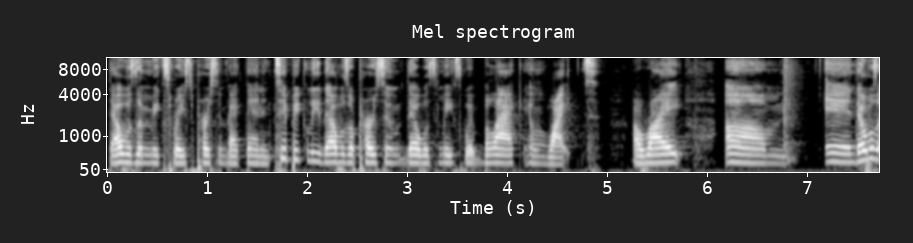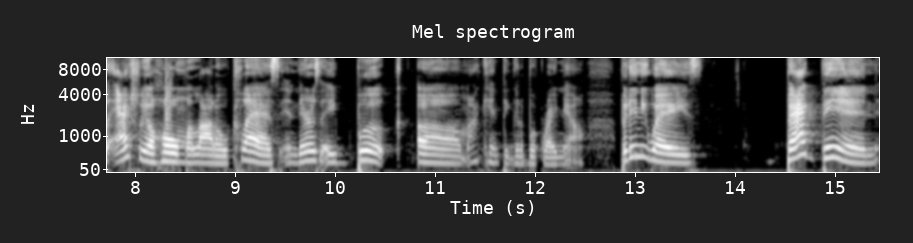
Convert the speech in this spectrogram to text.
That was a mixed race person back then, and typically that was a person that was mixed with black and white. All right. Um, and there was actually a whole mulatto class, and there's a book. Um, I can't think of the book right now, but anyways, back then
